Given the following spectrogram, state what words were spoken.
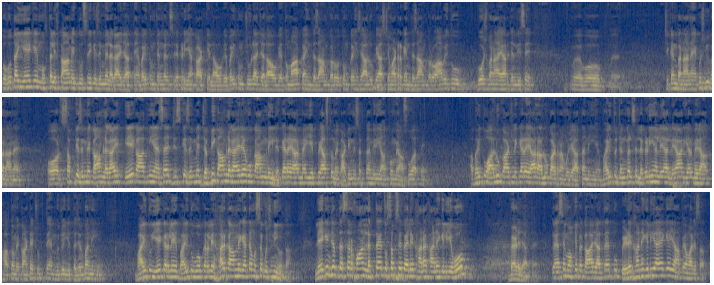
تو ہوتا یہ کہ مختلف کام ایک دوسرے کے ذمے لگائے جاتے ہیں بھائی تم جنگل سے لکڑیاں کاٹ کے لاؤ گے بھائی تم چولہا جلاؤ گے تم آگ کا انتظام کرو تم کہیں سے آلو پیاز ٹماٹر کا انتظام کرو ہاں بھائی تو گوشت بنا یار جلدی سے وہ چکن بنانا ہے کچھ بھی بنانا ہے اور سب کے ذمے کام لگائے ایک آدمی ایسا ہے جس کے ذمے جب بھی کام لگایا جائے وہ کام نہیں لے کہہ رہے یار میں یہ پیاز تو میں کاٹ ہی نہیں سکتا میری آنکھوں میں آنسو آتے ہیں اب بھائی تو آلو کاٹ لے کہہ رہے یار آلو کاٹنا مجھے آتا نہیں ہے بھائی تو جنگل سے لکڑیاں لے آ لے یار یار میرے آنکھ ہاتھوں میں کانٹے چھپتے ہیں مجھے یہ تجربہ نہیں ہے بھائی تو یہ کر لے بھائی تو وہ کر لے ہر کام میں کہتا ہے مجھ سے کچھ نہیں ہوتا لیکن جب دسترخوان لگتا ہے تو سب سے پہلے کھانا کھانے کے لیے وہ بیٹھ جاتا ہے تو ایسے موقع پہ کہا جاتا ہے تو پیڑے کھانے کے لیے آئے گا یہاں پہ ہمارے ساتھ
